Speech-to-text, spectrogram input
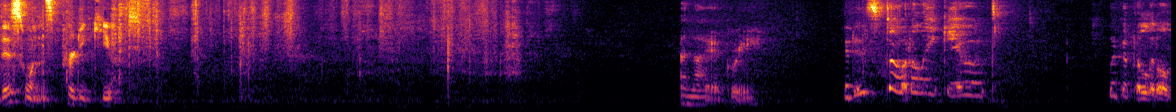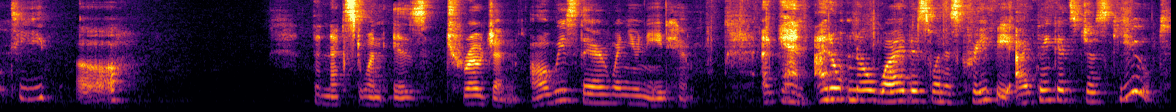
This one's pretty cute. And I agree. It is totally cute. Look at the little teeth. Oh. The next one is Trojan, always there when you need him. Again, I don't know why this one is creepy. I think it's just cute.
